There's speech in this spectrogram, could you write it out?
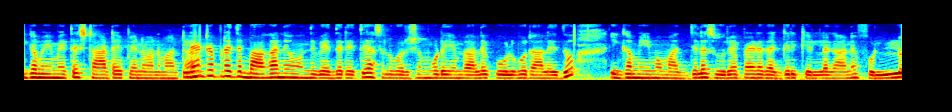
ఇక మేమైతే స్టార్ట్ అయిపోయినాం అనమాట వెళ్ళేటప్పుడు అయితే బాగానే ఉంది వెదర్ అయితే. అసలు వర్షం కూడా ఏం రాలేదు కూల్ కూడా రాలేదు. ఇంకా మేము మధ్యలో సూర్యాపేట దగ్గరికి వెళ్ళగానే ఫుల్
